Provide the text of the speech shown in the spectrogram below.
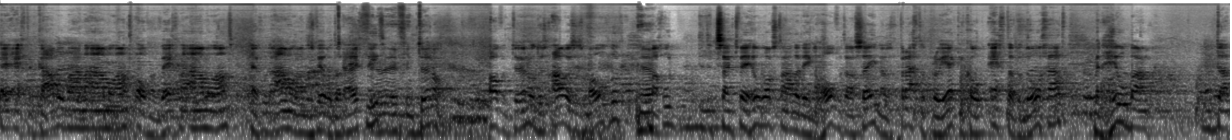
eh, echt een kabelbaan naar Ameland of een weg naar Ameland. En goed, Amelanders wilden dat echt niet. Vind een tunnel. Of een tunnel, dus alles is mogelijk. Ja. Maar goed, het zijn twee heel losstaande dingen. Holvert aan Zee, dat is een prachtig project. Ik hoop echt dat het doorgaat. Ik ben heel bang dat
